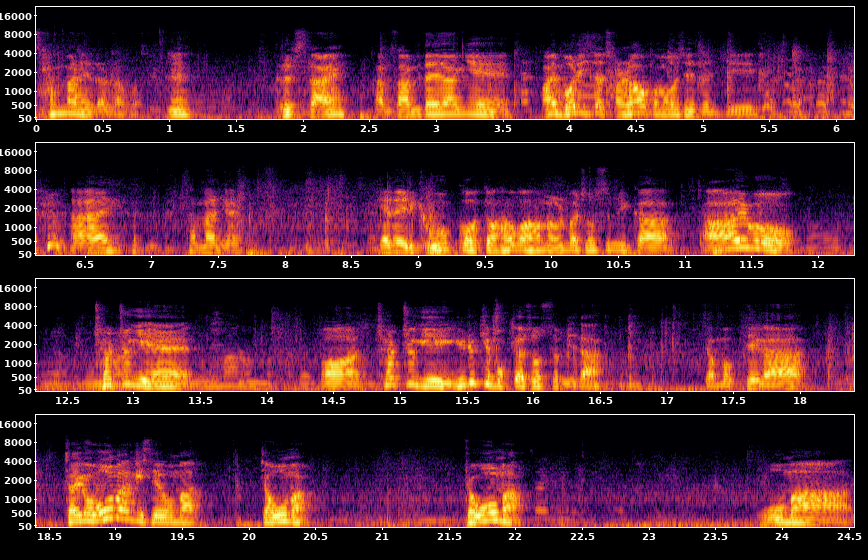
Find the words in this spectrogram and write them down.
3만 해달라고. 예? 그럽시다. 예? 감사합니다, 회장님. 아이, 머리 진짜 잘 나왔구만, 어디서 했는지. 아이, 3만이요. 얘들 이렇게 웃고 또 하고 하면 얼마나 좋습니까? 아이고, 철쭉이에, 어, 철쭉이 이렇게 목대가 좋습니다. 자, 목대가. 자, 이거 5만 기세요, 5만. 자, 5만. 자, 5만. 5만.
